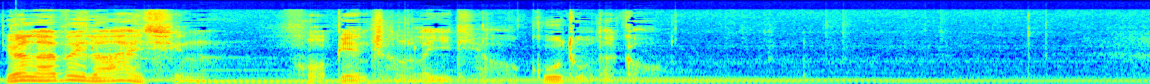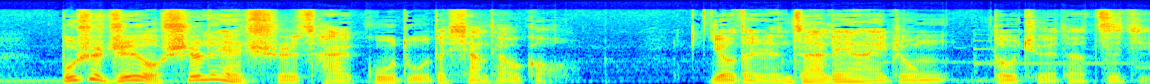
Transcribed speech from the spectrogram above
原来为了爱情，我变成了一条孤独的狗。不是只有失恋时才孤独的像条狗，有的人在恋爱中都觉得自己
